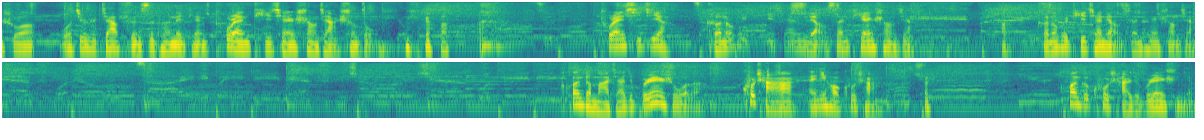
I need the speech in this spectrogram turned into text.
说，我就是加粉丝团那天突然提前上架，盛总，突然袭击啊，可能会提前两三天上架，啊，可能会提前两三天上架。换个马甲就不认识我了，裤衩，哎，你好，裤衩，换个裤衩就不认识你了。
